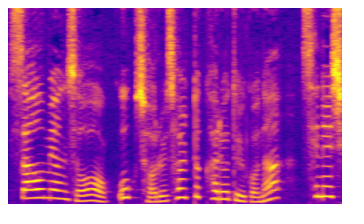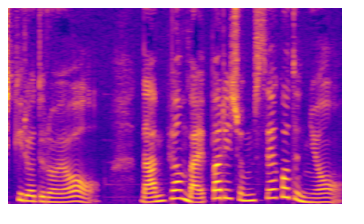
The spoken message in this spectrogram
싸우면서 꼭 저를 설득하려 들거나 세뇌시키려 들어요. 남편 말빨이 좀 세거든요.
